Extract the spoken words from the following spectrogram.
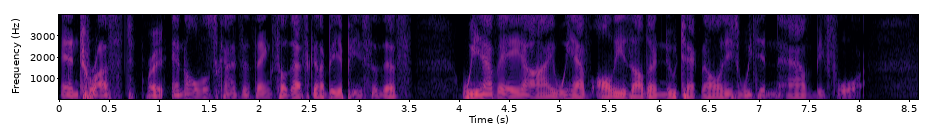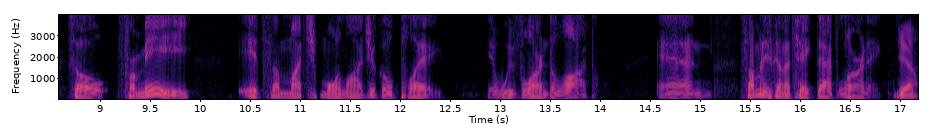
and trust, right. and all those kinds of things. So that's going to be a piece of this. We have AI. We have all these other new technologies we didn't have before. So for me, it's a much more logical play. You know, we've learned a lot, and somebody's going to take that learning, yeah,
